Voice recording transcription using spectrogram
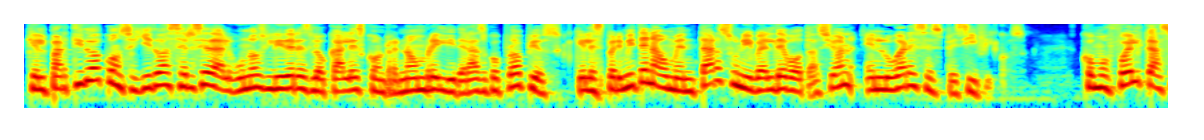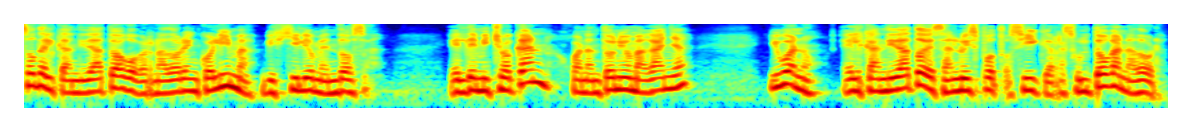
que el partido ha conseguido hacerse de algunos líderes locales con renombre y liderazgo propios, que les permiten aumentar su nivel de votación en lugares específicos, como fue el caso del candidato a gobernador en Colima, Virgilio Mendoza, el de Michoacán, Juan Antonio Magaña, y bueno, el candidato de San Luis Potosí, que resultó ganador,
